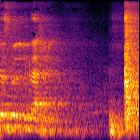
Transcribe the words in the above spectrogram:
feels good to be back.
